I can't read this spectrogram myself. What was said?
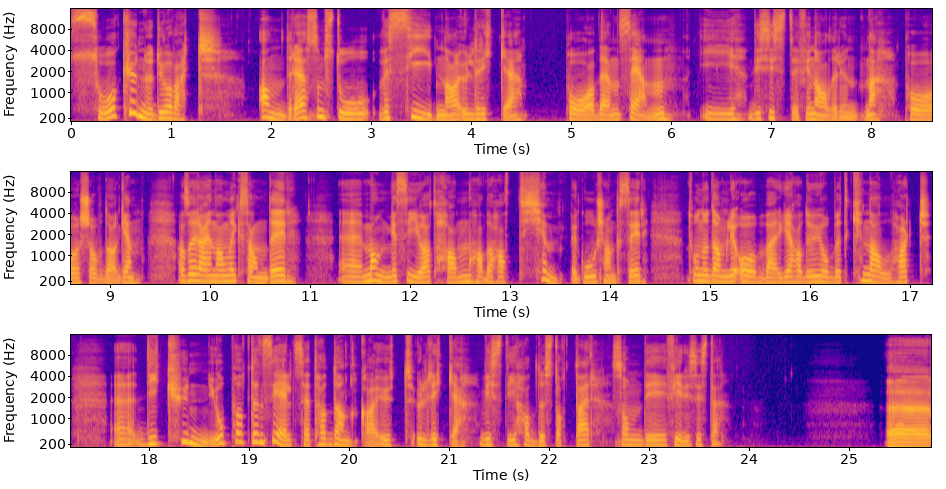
så kunne det jo vært andre som sto ved siden av Ulrikke på den scenen i de siste finalerundene på showdagen. Altså Rein Alexander, eh, mange sier jo at han hadde hatt kjempegode sjanser. Tone Damli Aaberge hadde jo jobbet knallhardt. Eh, de kunne jo potensielt sett ha danka ut Ulrikke hvis de hadde stått der som de fire siste. Eh,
